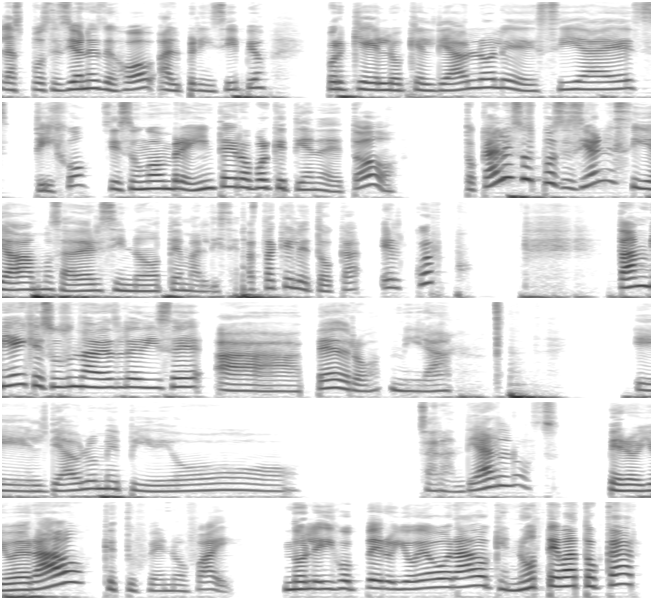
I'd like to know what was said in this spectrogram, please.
las posesiones de Job al principio, porque lo que el diablo le decía es, fijo, si es un hombre íntegro porque tiene de todo, tocale sus posesiones y ya vamos a ver si no te maldice, hasta que le toca el cuerpo. También Jesús una vez le dice a Pedro, mira, el diablo me pidió zarandearlos, pero yo he orado que tu fe no falle. No le dijo, pero yo he orado que no te va a tocar.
